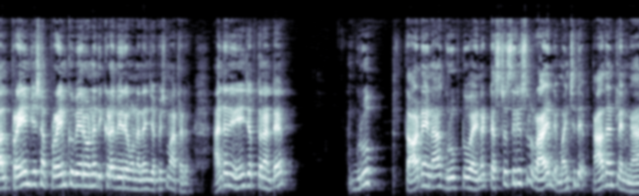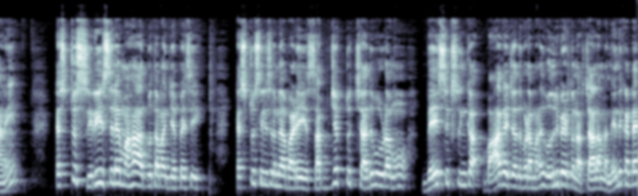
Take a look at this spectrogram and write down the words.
వాళ్ళు ప్రేమ్ చేసిన ప్రేమ్కి వేరే ఉన్నది ఇక్కడ వేరే ఉన్నది అని చెప్పేసి మాట్లాడారు. అంటే నేను ఏం చెప్తానంటే గ్రూప్ థర్డ్ అయినా గ్రూప్ టూ అయినా టెస్ట్ సిరీస్లు రాయండి మంచిదే. కాదంటలేను కానీ టెస్ట్ సిరీస్లే మహా అద్భుతం అని చెప్పేసి టెస్ట్ సిరీస్ల మీద పడి సబ్జెక్టు చదవడము బేసిక్స్ ఇంకా బాగా చదవడం అనేది వదిలిపెడుతున్నారు చాలామంది. ఎందుకంటే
